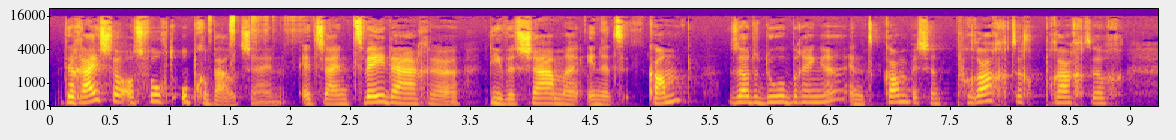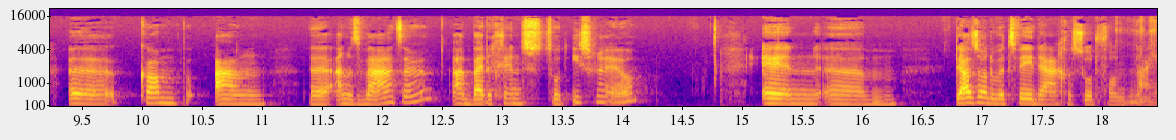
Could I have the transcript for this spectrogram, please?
de reis zal als volgt opgebouwd zijn. Het zijn twee dagen die we samen in het kamp zouden doorbrengen. En het kamp is een prachtig, prachtig uh, kamp aan, uh, aan het water, aan, bij de grens tot Israël. En um, daar zouden we twee dagen een soort van nou ja,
